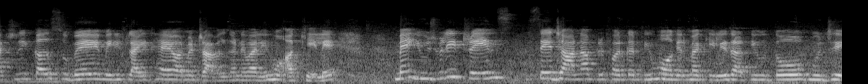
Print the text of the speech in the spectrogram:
एक्चुअली कल सुबह मेरी फ़्लाइट है और मैं ट्रैवल करने वाली हूँ अकेले। मैं यूजुअली ट्रेन से जाना प्रेफर करती हूँ अगर मैं अकेले जाती हूँ तो मुझे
